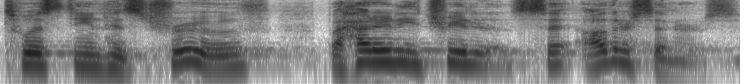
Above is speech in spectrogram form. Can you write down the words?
twisting his truth but how did he treat other sinners?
